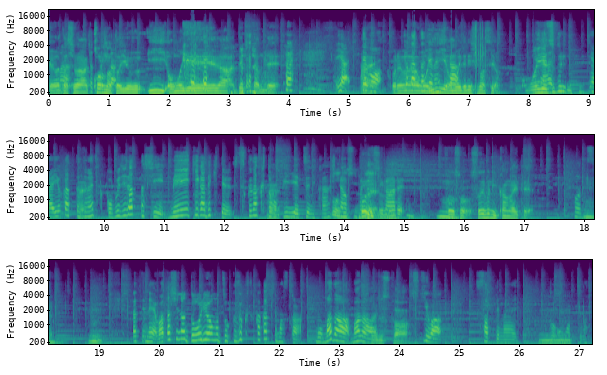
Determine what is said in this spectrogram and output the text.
え 私はコロナといういい思い出ができたんで、いや、でも、はい、これはもういい思い出にしますよ。思い出作りですね。いや、良かったんじゃない？ですか。ご無事だったし、免疫ができてる。少なくともはい BA2 に関してはそう免疫がある。そうそう、そういうふうに考えて。そうですよ。うん、だってね、私の同僚も続々とかかってますから、もうまだまそうだですか。危機は去ってないうんと思ってます。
